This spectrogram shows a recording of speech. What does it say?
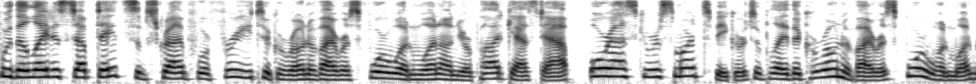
For the latest updates, subscribe for free to Coronavirus 411 on your podcast app or ask your smart speaker to play the Coronavirus 411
